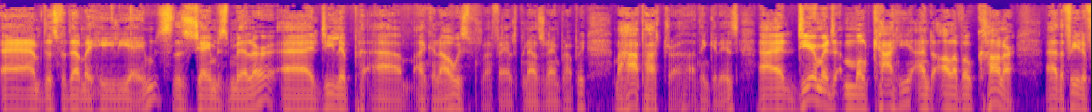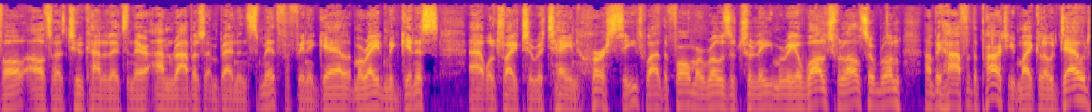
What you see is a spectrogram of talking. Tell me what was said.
um, there's Fidelma Healy Eames, there's James Miller, uh, Dilip, um, I can always fail to pronounce her name properly, Mahapatra, I think it is, uh, Diarmid Mulcahy and Olive O'Connor. Uh, the Fianna Fáil also has two candidates in there, Anne Rabbitte and Brendan Smith for Fine Gael. Mairead McGuinness uh, will try to retain her seat, while the former Rosa Tralee, Maria Walsh, will also run on behalf of the party. Michael O'Dowd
